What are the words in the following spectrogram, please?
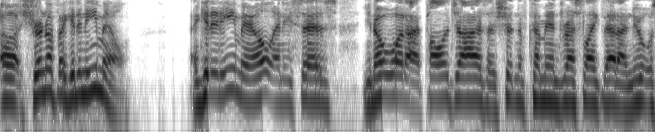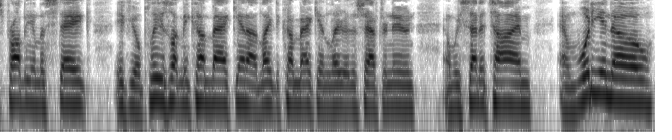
uh, sure enough, I get an email. I get an email and he says, you know what? I apologize. I shouldn't have come in dressed like that. I knew it was probably a mistake. If you'll please let me come back in, I'd like to come back in later this afternoon. And we set a time. And what do you know?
